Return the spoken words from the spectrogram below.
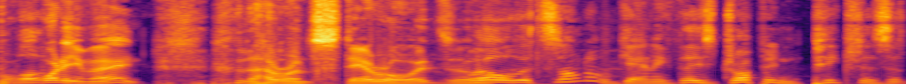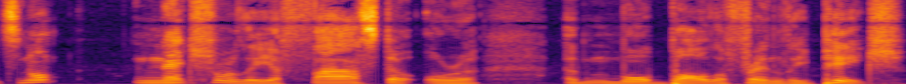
Well- what do you mean? they were on steroids? Or? Well, it's not organic. These drop-in pictures. it's not naturally a faster or a, a more bowler-friendly pitch.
